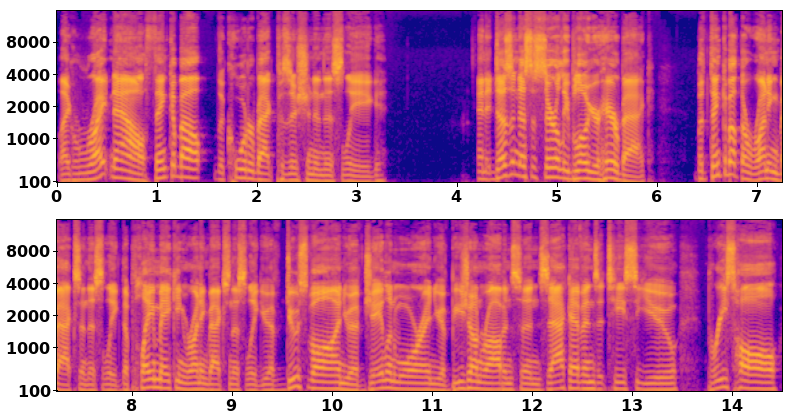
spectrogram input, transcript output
like right now, think about the quarterback position in this league. And it doesn't necessarily blow your hair back, but think about the running backs in this league, the playmaking running backs in this league. You have Deuce Vaughn, you have Jaylen Warren, you have Bijan Robinson, Zach Evans at TCU, Breece Hall,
